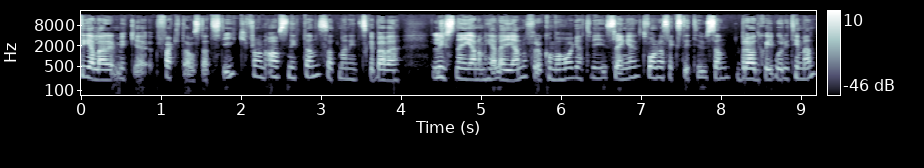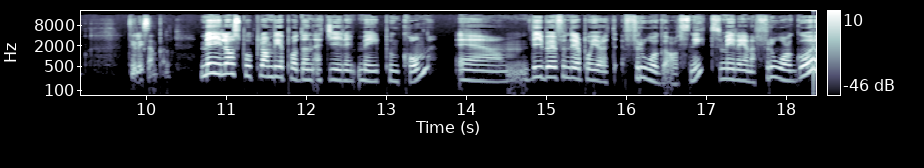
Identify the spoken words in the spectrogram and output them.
delar mycket fakta och statistik från avsnitten så att man inte ska behöva lyssna igenom hela igen för att komma ihåg att vi slänger 260 000 brödskivor i timmen. Till exempel. Maila oss på planbpodden.gmail.com eh, Vi börjar fundera på att göra ett frågeavsnitt. Så mejla gärna frågor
